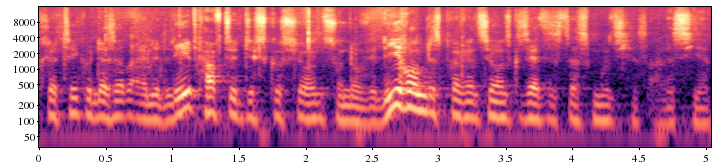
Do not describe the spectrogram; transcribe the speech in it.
Kritik und deshalb eine lebhafte Diskussion zur Novellierung des Präventionsgesetzes. Das muss ich jetzt alles hier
